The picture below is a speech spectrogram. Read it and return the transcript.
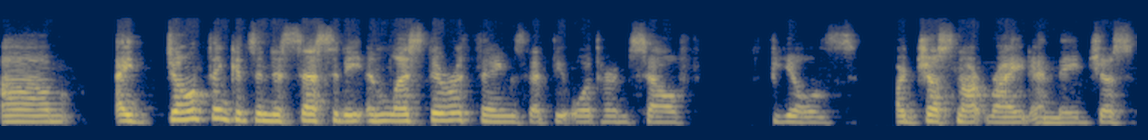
Um, I don't think it's a necessity unless there are things that the author himself feels are just not right and they just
